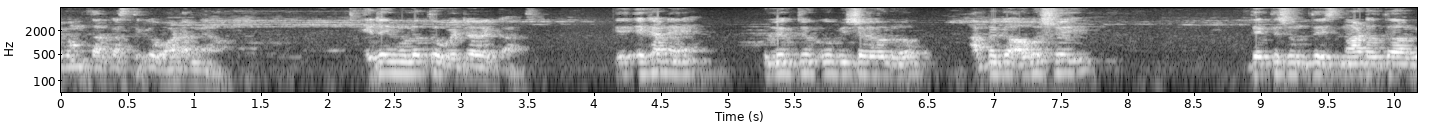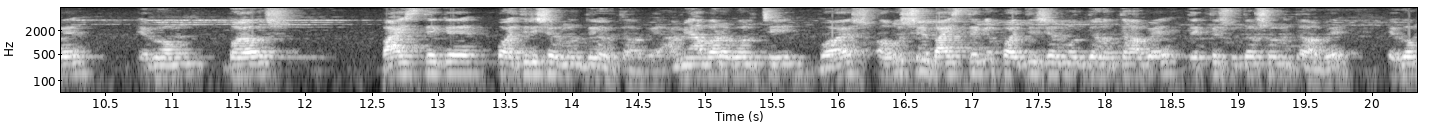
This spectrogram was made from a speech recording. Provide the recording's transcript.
এবং তার কাছ থেকে অর্ডার নেওয়া। এটাই মূলত ওয়েটারের কাজ। এখানে উল্লেখযোগ্য বিষয় হলো, আপনাকে অবশ্যই দেখতে শুনতে স্মার্ট হতে হবে এবং বয়স বাইশ থেকে পঁয়ত্রিশের মধ্যে হতে হবে। আমি আবারও বলছি, বয়স অবশ্যই বাইশ থেকে পঁয়ত্রিশের মধ্যে হতে হবে, দেখতে সুদর্শন হতে হবে এবং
